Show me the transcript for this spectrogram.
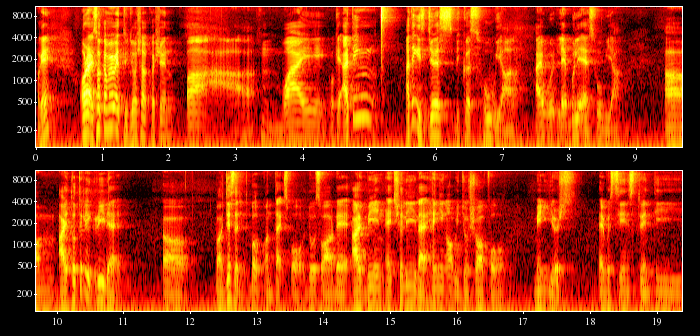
Okay. Alright. So coming back to Joshua question. Uh, hmm, why? Okay, I think I think it's just because who we are lah. I would label it as who we are. Um, I totally agree that. Uh, but just a little bit of context for those who are there. I've been actually like hanging out with Joshua for many years, ever since 20,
